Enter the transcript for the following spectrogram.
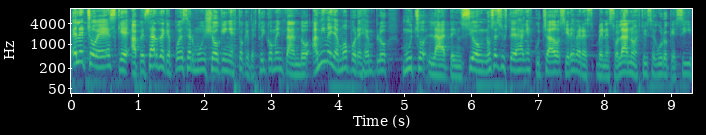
El hecho es que a pesar de que puede ser muy shocking esto que te estoy comentando, a mí me llamó, por ejemplo, mucho la atención. No sé si ustedes han escuchado, si eres venezolano, estoy seguro que sí.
